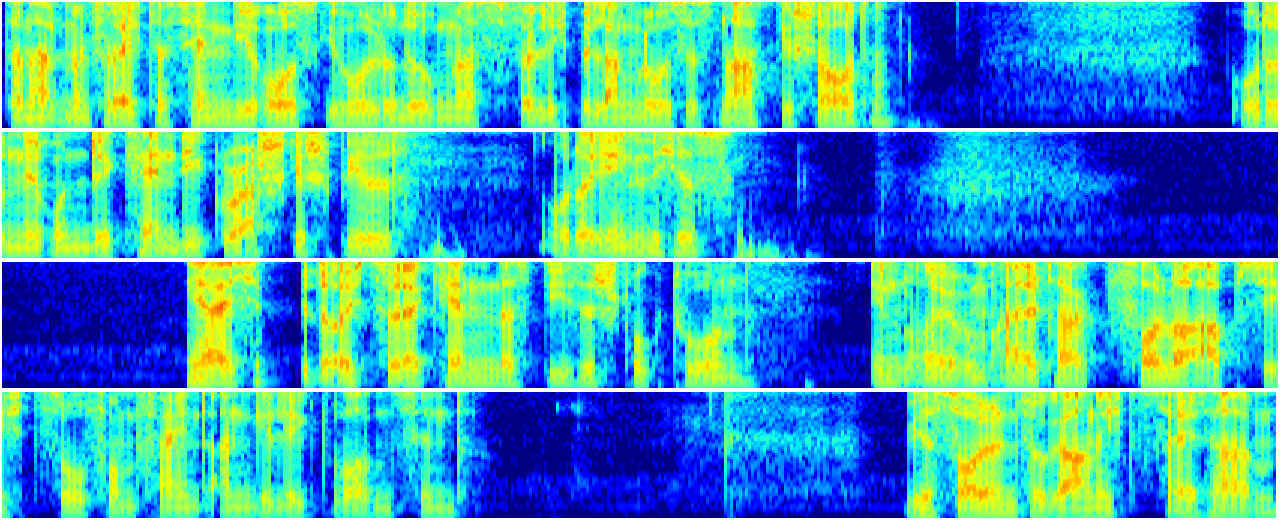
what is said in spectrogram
dann hat man vielleicht das Handy rausgeholt und irgendwas völlig Belangloses nachgeschaut. Oder eine Runde Candy Crush gespielt oder ähnliches. Ja, ich bitte euch zu erkennen, dass diese Strukturen in eurem Alltag voller Absicht so vom Feind angelegt worden sind. Wir sollen für gar nichts Zeit haben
